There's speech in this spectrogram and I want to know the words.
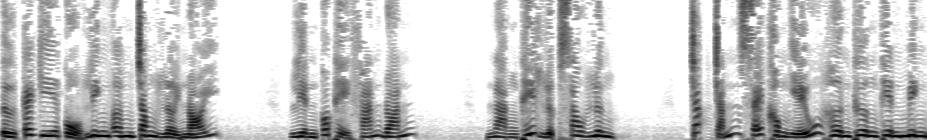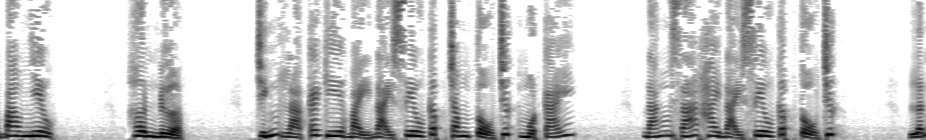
từ cái kia cổ linh âm trong lời nói, liền có thể phán đoán, nàng thế lực sau lưng, chắc chắn sẽ không yếu hơn thương thiên minh bao nhiêu. hơn nửa, chính là cái kia bảy đại siêu cấp trong tổ chức một cái, đáng giá hai đại siêu cấp tổ chức, lẫn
